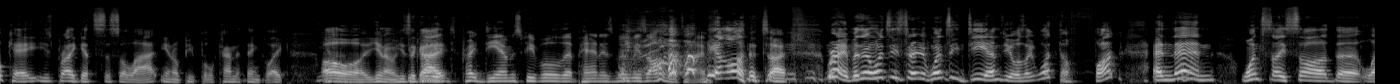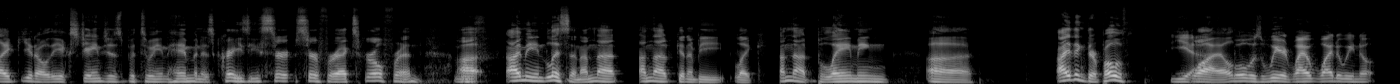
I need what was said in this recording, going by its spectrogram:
okay, he probably gets this a lot. You know, people kind of think like, Yeah. oh, you know, he's He a guy. probably, probably DMs people that pan his movies all the time. yeah, all the time. right. But then once he started, once he DM'd you, I was like, what the fuck? And then once I saw the, like, you know, the exchanges between him and his crazy sur- surfer ex girlfriend, uh. I mean, listen, I'm not, I'm not going to be like, I'm not blaming, uh, I think they're both yeah, wild. What was weird? Why? Why do we know?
